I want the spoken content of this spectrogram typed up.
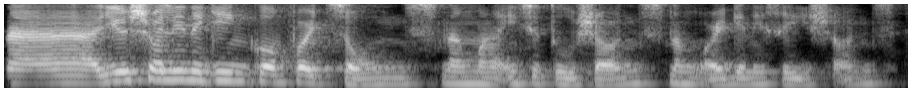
na usually naging comfort zones ng mga institutions ng organizations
